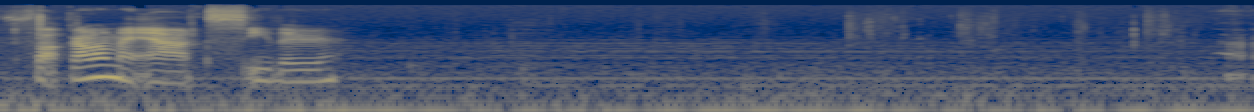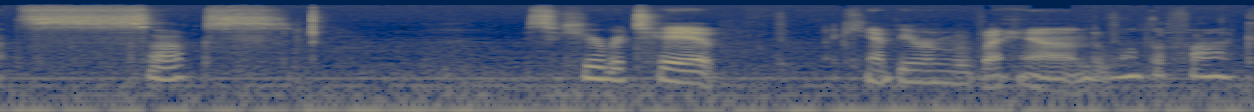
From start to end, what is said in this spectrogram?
Fuck, I don't have my axe either. That sucks. Secure with tape. It can't be removed by hand. What the fuck?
